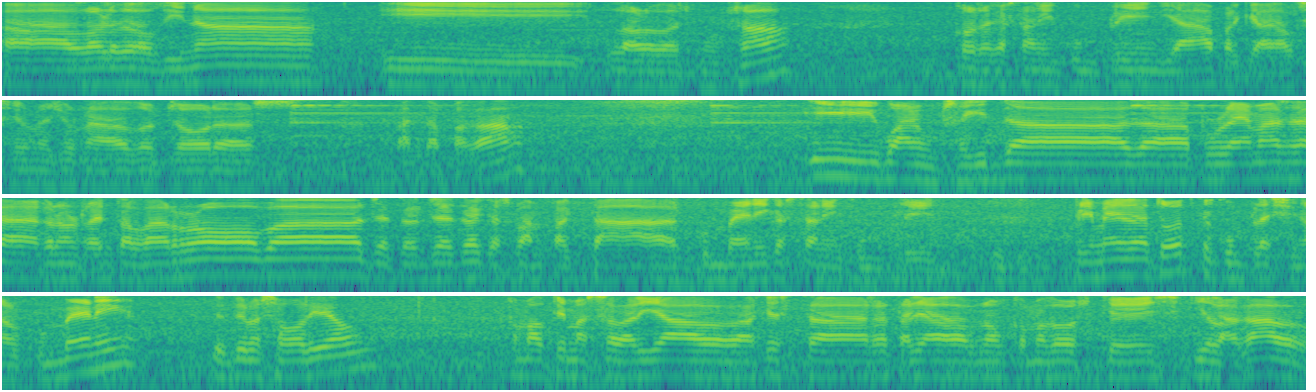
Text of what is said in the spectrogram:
a l'hora del dinar i l'hora d'esmorzar, cosa que estan incomplint ja perquè al ser una jornada de 12 hores van de pagar. I bueno, un seguit de, de problemes eh, que no ens renten la roba, etc etc que es van pactar el conveni que estan incomplint. Primer de tot, que compleixin el conveni. I el tema salarial? Amb el tema salarial, aquesta retallada del 9,2 que és il·legal,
